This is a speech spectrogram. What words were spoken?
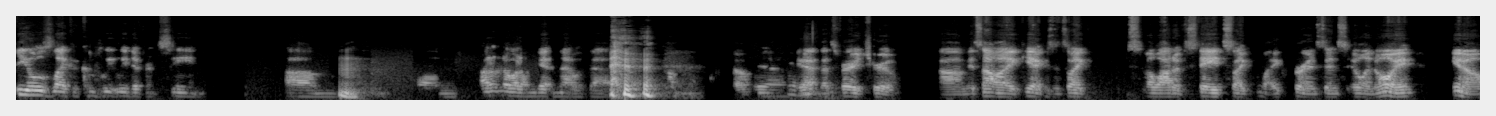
feels like a completely different scene um, Hmm. um, i don't know what i'm getting at with that yeah Yeah, that's very true. Um, it's not like yeah, because it's like a lot of states, like like for instance Illinois. You know,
